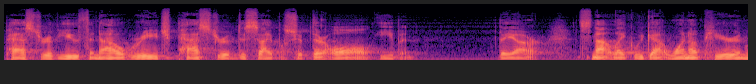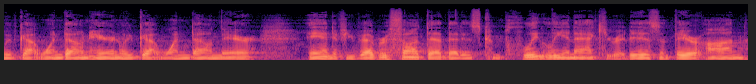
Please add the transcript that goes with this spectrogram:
pastor of youth and outreach, pastor of discipleship, they're all even. They are. It's not like we got one up here and we've got one down here and we've got one down there. And if you've ever thought that, that is completely inaccurate. It isn't. They are on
